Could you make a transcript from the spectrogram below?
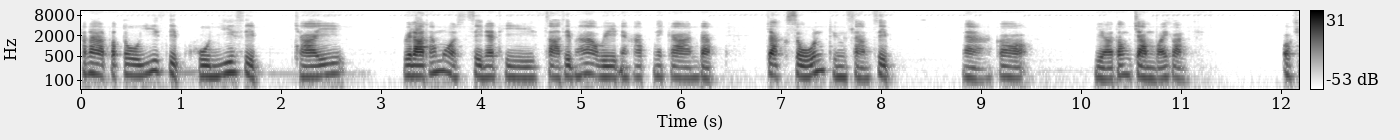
ขนาดประตูยี่สิบคูณยี่สิบใช้เวลาทั้งหมดสี่นาทีสาสิบห้าวินะครับ ในการแบบจากศูนย์ถึงสามสิบนะก็เดี๋ยวต้องจำไว้ก่อน โอเค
